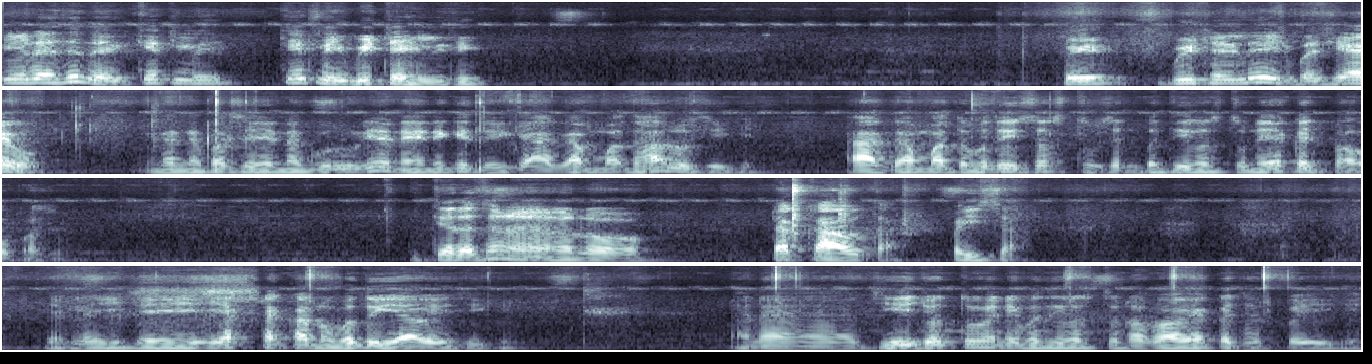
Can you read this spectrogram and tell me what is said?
એને છે ને કેટલી કેટલી મીઠાઈ લીધી? મીઠાઈ લઈને પછી આવ્યો. અને પછી એના ગુરુ રહ્યા ને એને કીધું કે આ ગામમાં તો સારું છે કે. આ ગામમાં તો બધું સસ્તું છે ને બધી વસ્તુનો એક જ ભાવ પાછો. ત્યારે છે ને ઓલો ટકા આવતા પૈસા. એટલે એ કે એક ટકાનું બધું આવે છે કે. અને જે જોતું હોય ને એ બધી વસ્તુનો ભાવ એક જ એ કે.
